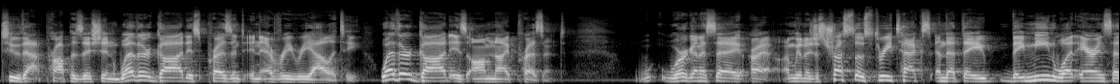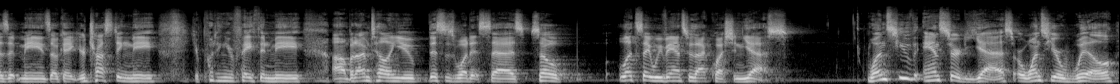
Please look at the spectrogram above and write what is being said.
to that proposition, whether God is present in every reality, whether God is omnipresent we're going to say, all right, I'm going to just trust those three texts and that they, they mean what Aaron says it means. Okay, you're trusting me, you're putting your faith in me, uh, but I'm telling you, this is what it says. So let's say we've answered that question yes. Once you've answered yes, or once your will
